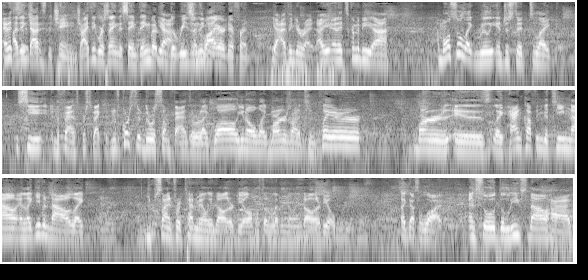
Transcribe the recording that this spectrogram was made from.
And I think that's the change. I think we're saying the same thing, but Yeah, the reasons why you're different. Yeah, I think you're right. I, and it's going to be. Uh, I'm also like really interested to like see in the fans' perspective. And of course, there, there was some fans that were like, "Well, you know, like Marner's not a team player. Marner is like handcuffing the team now, and like even now, like you signed for a 10 million dollar deal, almost an 11 million dollar deal. Like that's a lot. And so the Leafs now have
